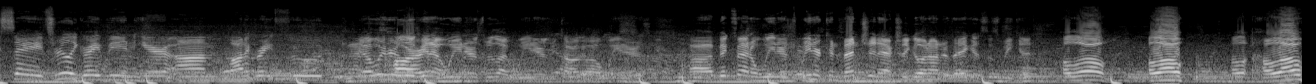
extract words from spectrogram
gotta say, it's really great being here. Um, a lot of great food. Yeah, we're here Hard. looking at wieners. We like wieners. We talk about wieners. Uh, big fan of wieners. Wiener convention actually going on in Vegas this weekend. Hello, hello, hello, hello.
